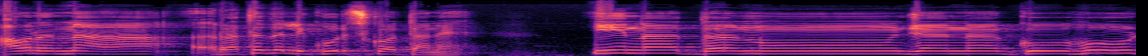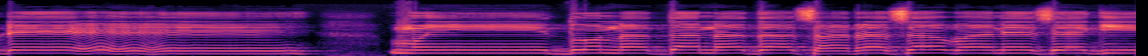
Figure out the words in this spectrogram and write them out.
ಅವನನ್ನು ರಥದಲ್ಲಿ ಕೂರಿಸ್ಕೋತಾನೆ. ಇನತನು ಜನ ಮೈದುನತನದ ಸರಸವನೆಸಗಿ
